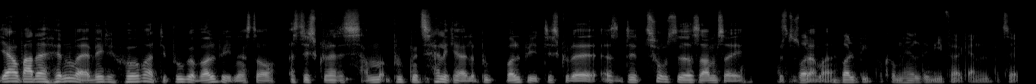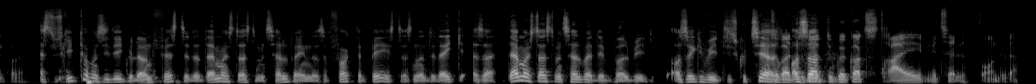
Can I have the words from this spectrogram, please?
jeg er jo bare derhen, hvor jeg virkelig håber, at de booker Volbeat næste år. Altså, det skulle da det samme at booke Metallica eller booke Volbeat. Det skulle da, altså, det er to sider af samme sag, hvis du spørger mig. Volbeat for Copenhagen, det er lige før jeg gerne vil betale for det. Altså, du skal ikke komme og sige, at de ikke vil lave en fest. Det er Danmarks største metalband. Altså, fuck the base og sådan noget. Det er ikke, altså, Danmarks største metalband, det er Volbeat. Og så kan vi diskutere... Du kan, og du, så, kan, du kan godt strege metal foran det der.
